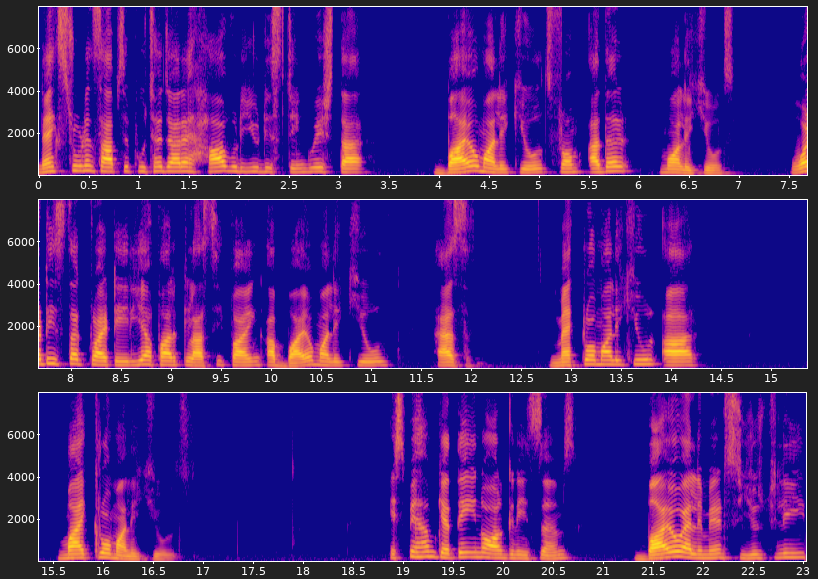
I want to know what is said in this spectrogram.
Next students आपसे पूछा जा रहा है how would you distinguish the biomolecules from other molecules? What is the criteria for classifying a biomolecule as macromolecule or micro molecules इसमें हम कहते हैं in organisms bio elements usually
